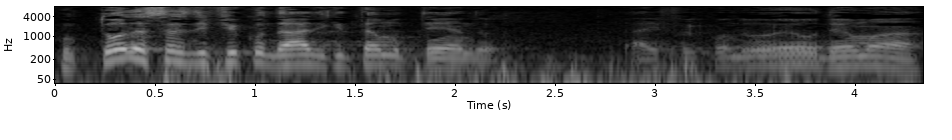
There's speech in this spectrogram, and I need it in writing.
com todas essas dificuldades que estamos tendo. Aí foi quando eu dei uma.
